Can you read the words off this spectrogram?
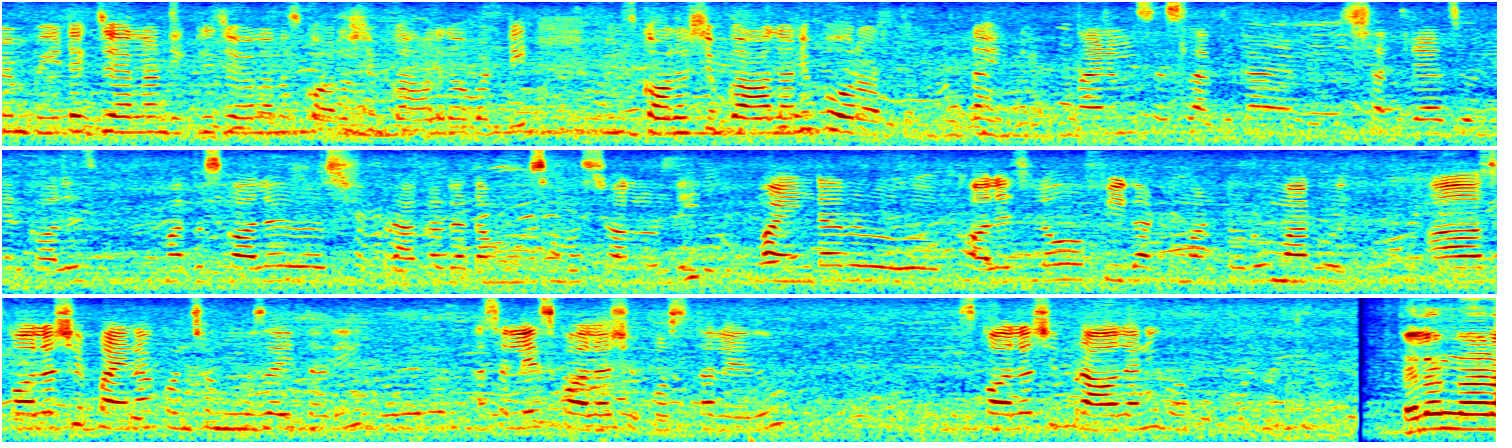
మేము బీటెక్ చేయాలని డిగ్రీ చేయాలన్న స్కాలర్షిప్ కావాలి కాబట్టి మేము స్కాలర్షిప్ కావాలని పోరాడుతున్నాం. Thank you my name is Latika Kshatriya junior college. మాకు స్కాలర్షిప్ రాక గత మూడు సంవత్సరాల నుండి మా ఇంటర్ కాలేజ్లో ఫీ కట్టమంటారు మాకు ఆ స్కాలర్షిప్ అయినా కొంచెం యూజ్ అవుతుంది. అసలే స్కాలర్షిప్ వస్తలేదు. స్కాలర్షిప్ రావాలని కోరుకుంటున్నాను తెలంగాణ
